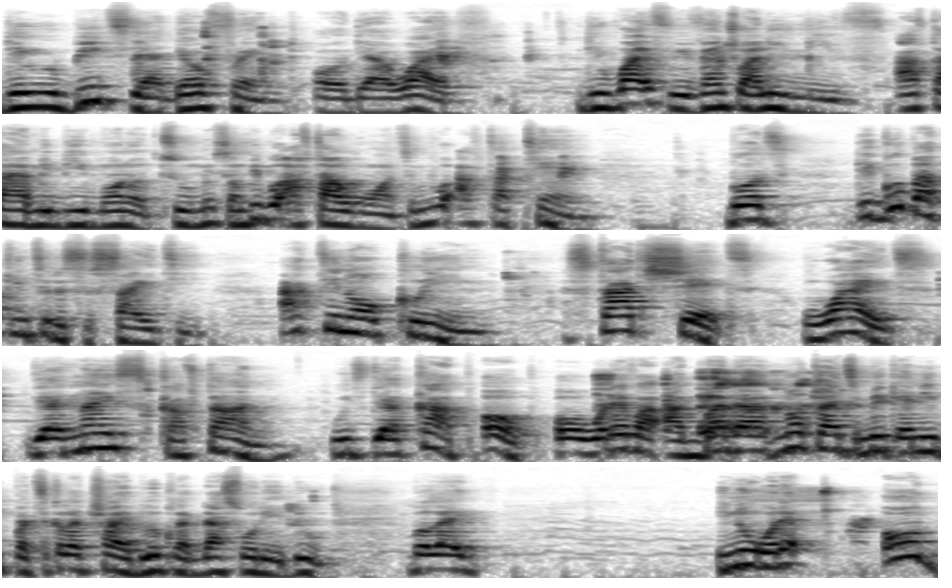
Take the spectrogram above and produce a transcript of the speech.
They will beat their girlfriend or their wife. The wife will eventually leave after maybe one or two. Some people after one, some people after ten. But they go back into the society, acting all clean, start shirt, white, their nice kaftan with their cap up or whatever, agbada, not trying to make any particular tribe look like that's what they do. But like, you know what? All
